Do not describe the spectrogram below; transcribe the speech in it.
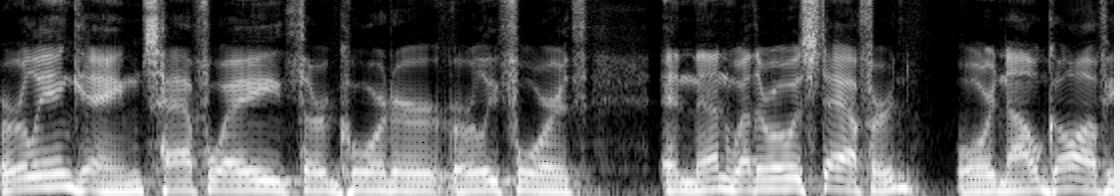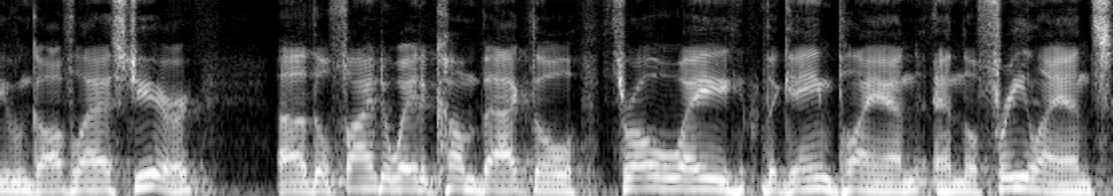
early in games, halfway, third quarter, early fourth, and then whether it was Stafford or now Goff, even Goff last year, uh, they'll find a way to come back. They'll throw away the game plan and they'll freelance.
